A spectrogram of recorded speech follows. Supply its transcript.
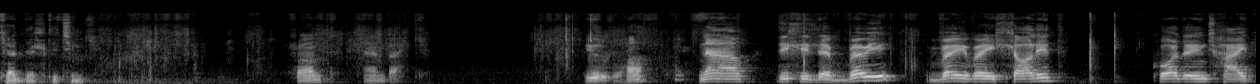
cut the stitching front and back. Beautiful huh? Yes. now this is a very very very solid quarter inch height.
